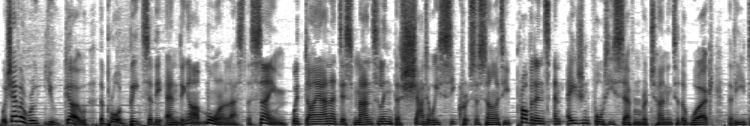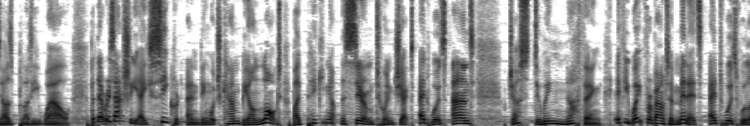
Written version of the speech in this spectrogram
Whichever route you go, the broad beats of the ending are more or less the same, with Diana dismantling the shadowy secret society Providence and Agent 47 returning to the work that he does bloody well. But there is actually a secret ending which can be unlocked by picking up the serum to inject Edwards and just doing nothing. If you wait for about a minute, Edwards will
